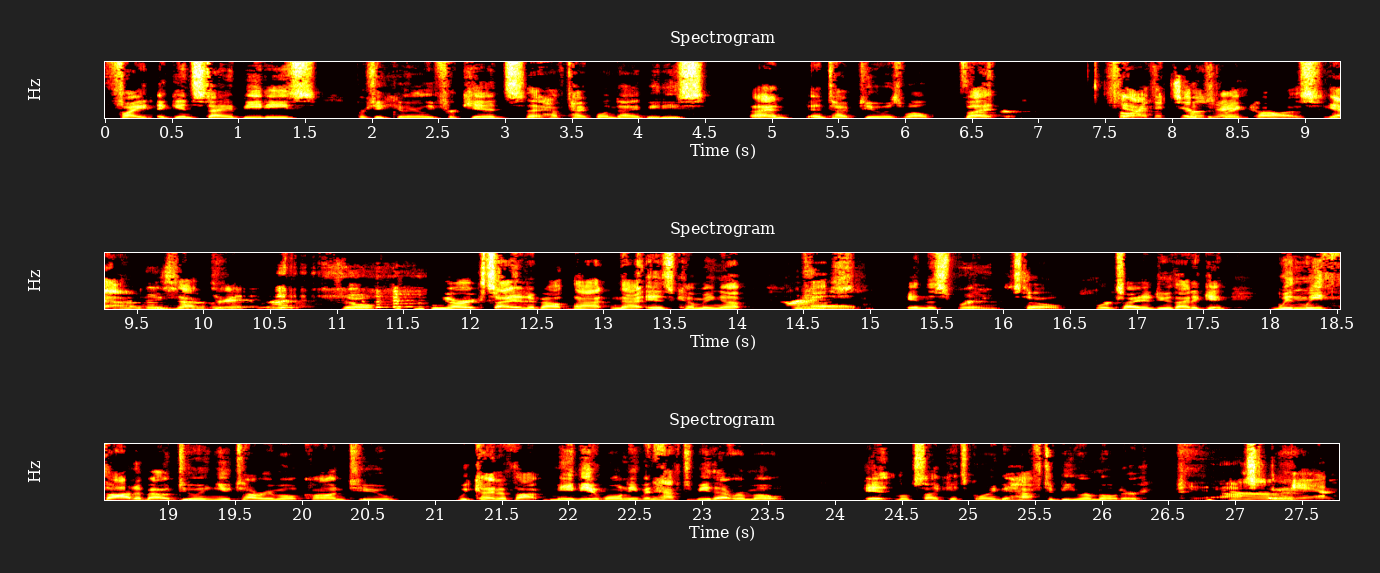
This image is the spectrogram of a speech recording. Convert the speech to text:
fight against diabetes, particularly for kids that have type 1 diabetes and, and type 2 as well. But For yeah, the so it's a children. great cause. Yeah, For the exactly. children. So we are excited about that, and that is coming up uh, in the spring. So we're excited to do that again. When we thought about doing Utah Remote Con 2, we kind of thought maybe it won't even have to be that remote. It looks like it's going to have to be remoter. Um, Yeah.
